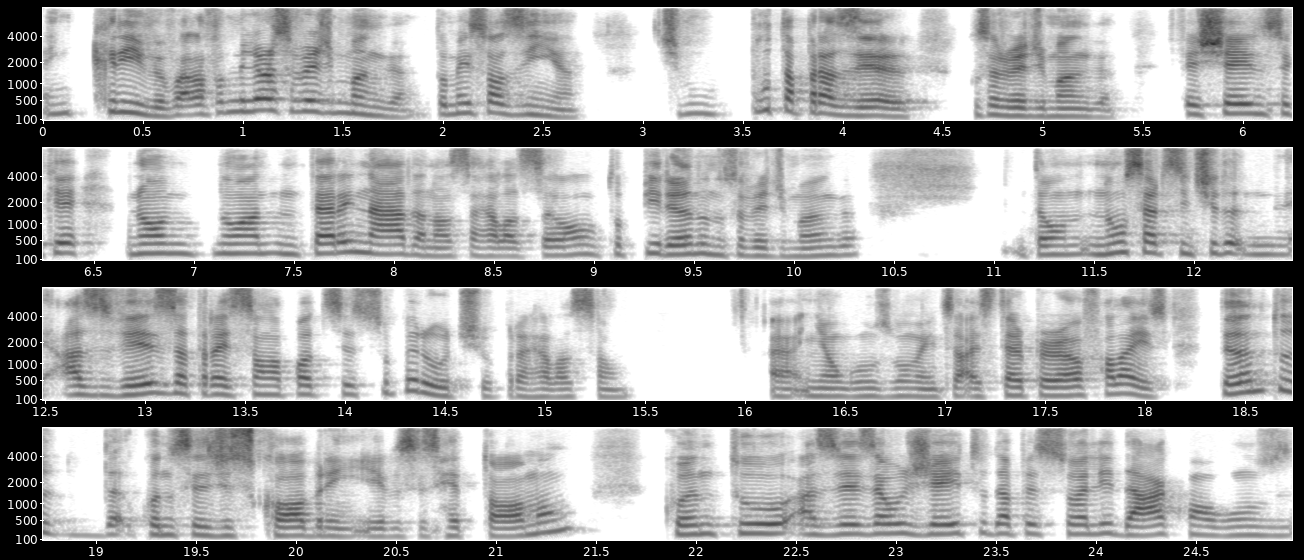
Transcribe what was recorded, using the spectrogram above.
É incrível. Ela falou, melhor sorvete de manga. Tomei sozinha. Tipo, um puta prazer com sorvete de manga. Fechei, não sei o quê. Não, não altera em nada a nossa relação. Tô pirando no sorvete de manga. Então, num certo sentido, às vezes a traição ela pode ser super útil para a relação. Uh, em alguns momentos. A Esther Perel fala isso. Tanto da, quando vocês descobrem e vocês retomam, quanto às vezes é o jeito da pessoa lidar com alguns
